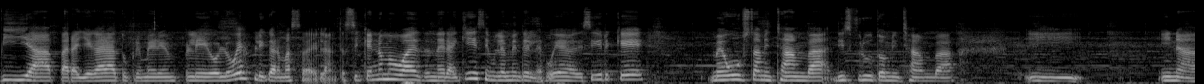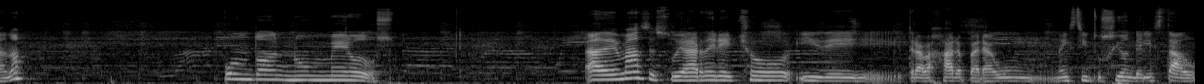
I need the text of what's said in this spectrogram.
vía para llegar a tu primer empleo, lo voy a explicar más adelante. Así que no me voy a detener aquí, simplemente les voy a decir que me gusta mi chamba, disfruto mi chamba y, y nada, ¿no? Punto número dos. Además de estudiar derecho y de trabajar para una institución del Estado,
